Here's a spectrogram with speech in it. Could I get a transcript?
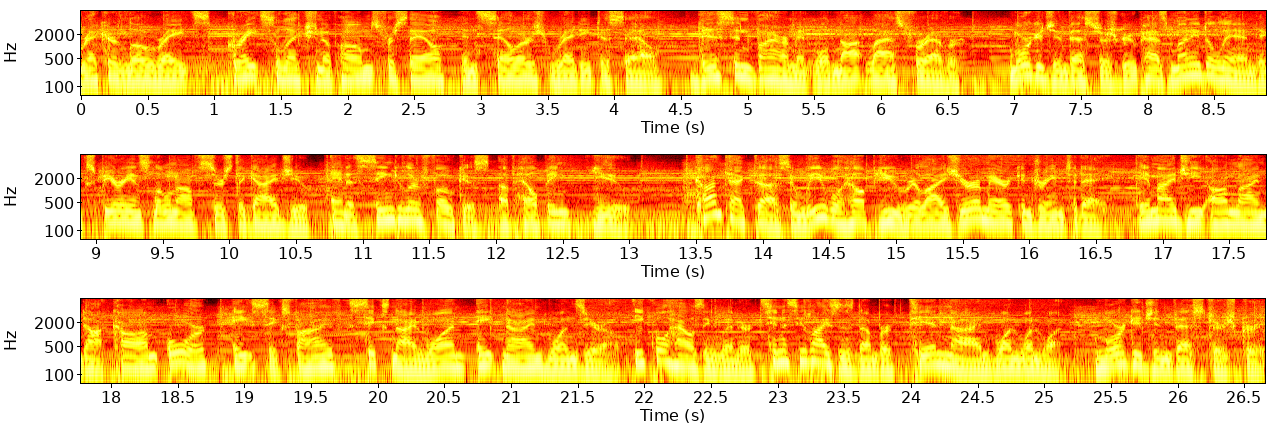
Record low rates, great selection of homes for sale, and sellers ready to sell. This environment will not last forever. Mortgage Investors Group has money to lend, experienced loan officers to guide you, and a singular focus of helping you. Contact us and we will help you realize your American dream today. MIGOnline.com or 865-691-8910. Equal Housing Lender, Tennessee License Number 109111. Mortgage Investors Group.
